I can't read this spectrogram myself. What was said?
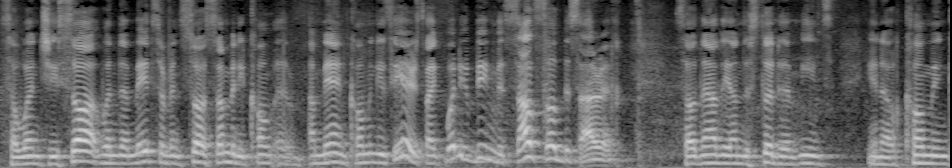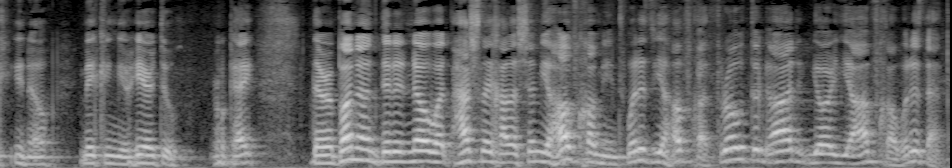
So when she saw, when the maidservant saw somebody, comb, a man combing his hair, it's like, "What are you being misalsal b'sarech?" So now they understood it means, you know, combing, you know, making your hair do. Okay. The Rabbanan didn't know what Hashlech al Hashem Yehavcha means. What is Yehavcha? Throw to God your Yehavcha. What is that?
